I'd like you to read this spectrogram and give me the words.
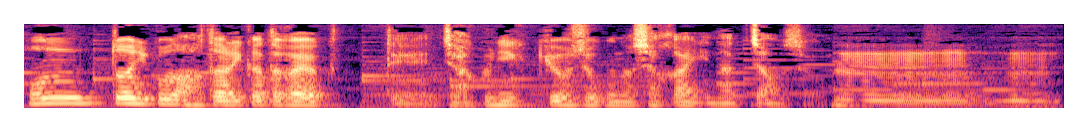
本当にこの働き方改革って弱肉強食の社会になっちゃうんですよ。うんうん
